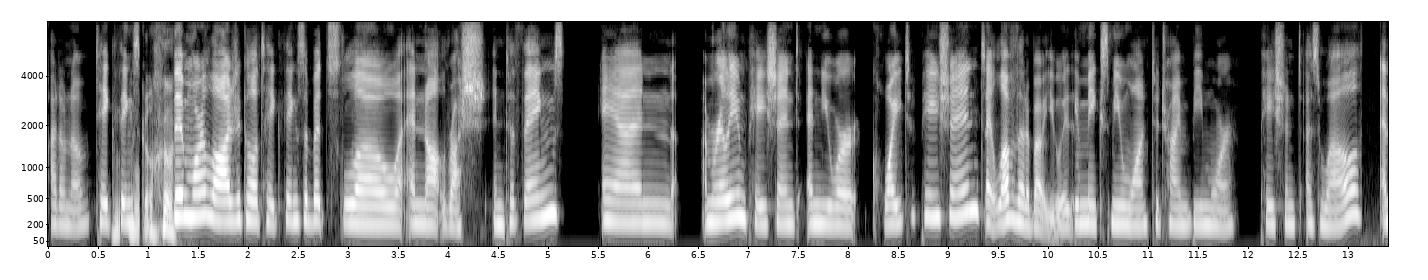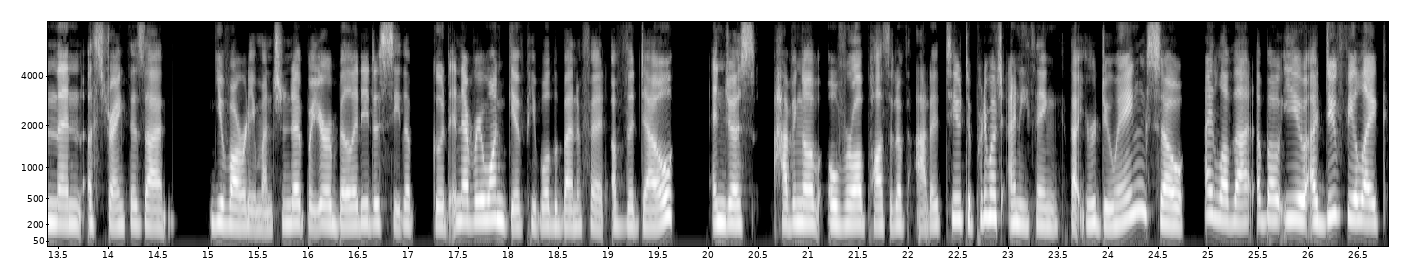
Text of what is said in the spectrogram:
I don't know, take things a bit more logical, take things a bit slow and not rush into things. And I'm really impatient and you are quite patient. I love that about you. It, it makes me want to try and be more patient as well. And then a strength is that you've already mentioned it, but your ability to see the good in everyone, give people the benefit of the doubt, and just having an overall positive attitude to pretty much anything that you're doing. So I love that about you. I do feel like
